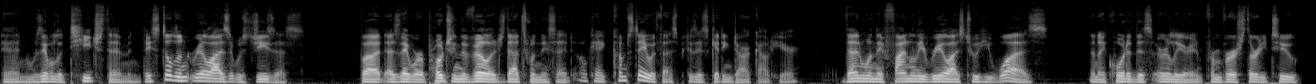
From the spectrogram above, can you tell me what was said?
and was able to teach them, and they still didn't realize it was Jesus. But as they were approaching the village, that's when they said, Okay, come stay with us because it's getting dark out here. Then, when they finally realized who he was, and I quoted this earlier from verse 32,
